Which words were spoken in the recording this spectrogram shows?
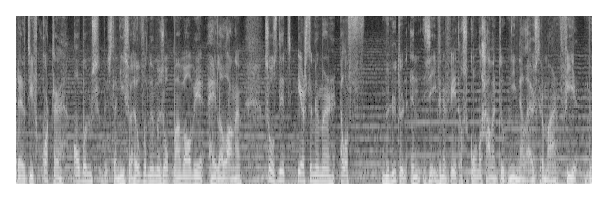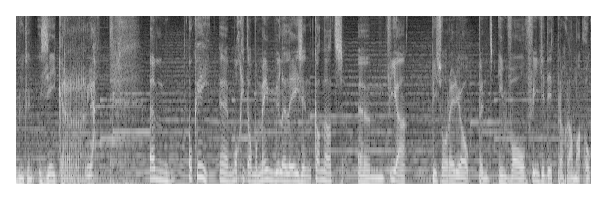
relatief korte albums. Er staan niet zo heel veel nummers op. Maar wel weer hele lange. Zoals dit eerste nummer. 11 minuten en 47 seconden gaan we natuurlijk niet naar luisteren, maar 4 minuten zeker. Ja. Um, Oké, uh, mocht je het allemaal mee willen lezen, kan dat um, via pixelradio.info. Vind je dit programma ook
